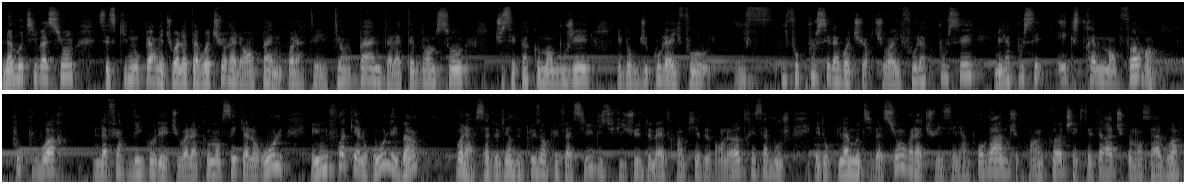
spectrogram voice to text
La motivation, c'est ce qui nous permet. Tu vois, là, ta voiture, elle est en panne. Voilà, tu es, en panne, tu as la tête dans le seau, tu sais pas comment bouger. Et donc, du coup, là, il faut, il il faut pousser la voiture, tu vois. Il faut la pousser, mais la pousser extrêmement fort pour pouvoir la faire décoller, tu vois, la commencer qu'elle roule. Et une fois qu'elle roule, eh ben, voilà, ça devient de plus en plus facile. Il suffit juste de mettre un pied devant l'autre et ça bouge. Et donc la motivation, voilà, tu essayes un programme, tu prends un coach, etc. Tu commences à avoir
